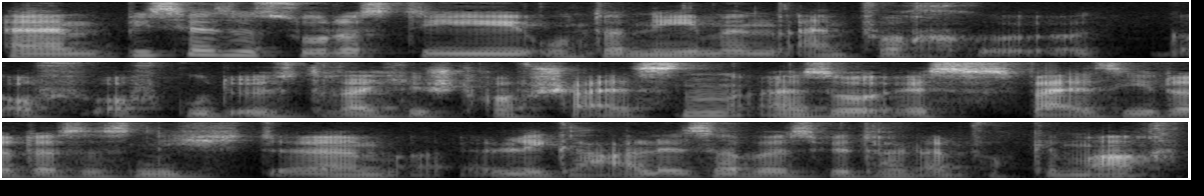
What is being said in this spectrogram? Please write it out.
Ähm, bisher ist es so, dass die Unternehmen einfach äh, auf, auf gut österreichisch drauf scheißen. Also es weiß jeder, dass es nicht ähm, legal ist, aber es wird halt einfach gemacht.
